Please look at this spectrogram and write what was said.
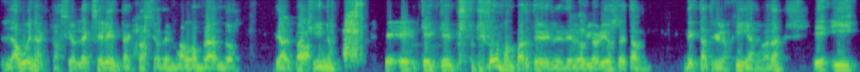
la buena actuación, la excelente actuación de Marlon Brando, de Al Pacino, que, eh, que- que- que forman parte de, de lo glorioso de esta, de esta trilogía, ¿no verdad? Eh, y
